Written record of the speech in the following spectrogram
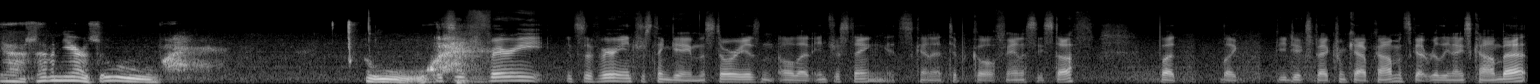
Yeah, seven years. Ooh. Ooh. It's a very it's a very interesting game. The story isn't all that interesting. It's kind of typical fantasy stuff, but like you'd expect from Capcom, it's got really nice combat.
